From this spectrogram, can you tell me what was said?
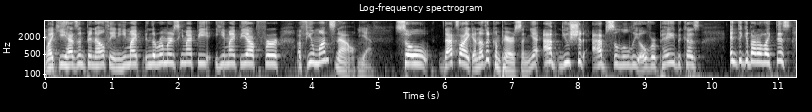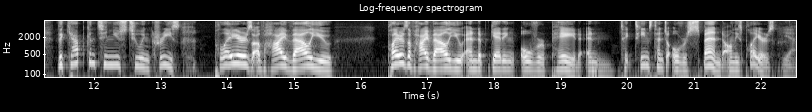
Like he hasn't been healthy, and he might in the rumors he might be he might be out for a few months now. Yeah. So that's like another comparison. Yeah, ab- you should absolutely overpay because, and think about it like this: the cap continues to increase. Players of high value, players of high value end up getting overpaid, and t- teams tend to overspend on these players. Yeah.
